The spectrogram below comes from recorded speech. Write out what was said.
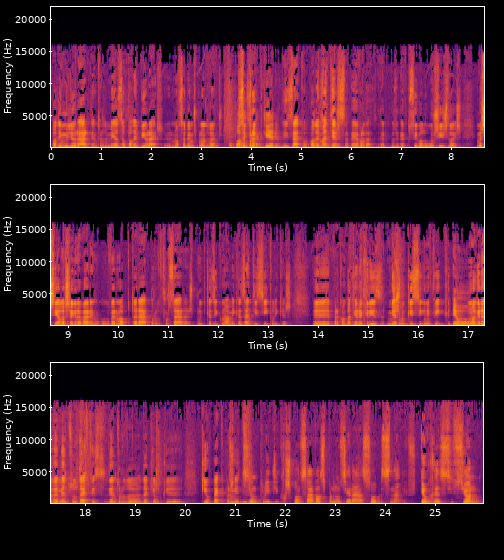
podem melhorar dentro de meses ou podem piorar. Não sabemos para onde vamos. Ou podem se, se manter. Exato, ou, ou podem manter-se. Manter é verdade. É, é possível o 1x2. Mas se elas se agravarem, o Governo optará por reforçar as políticas económicas anticíclicas para combater a crise, mesmo que isso signifique Eu... um agravamento do déficit dentro de, daquilo que que o PEC permite? Nenhum político responsável se pronunciará sobre cenários. Eu raciocino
